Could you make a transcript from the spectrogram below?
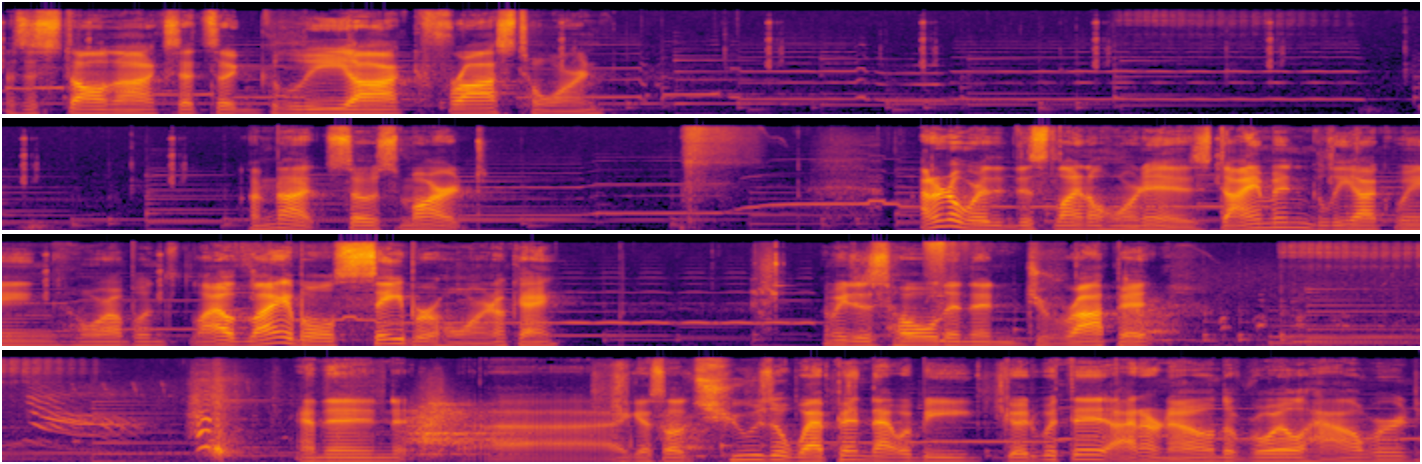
that's a Stalnox. That's a Gleeok Frost horn. I'm not so smart. I don't know where this Lynel horn is. Diamond, Gleeok Wing, Horrible, Liable, Saber Horn. Okay. Let me just hold and then drop it. And then, uh, I guess I'll choose a weapon that would be good with it. I don't know. The Royal Halberd.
